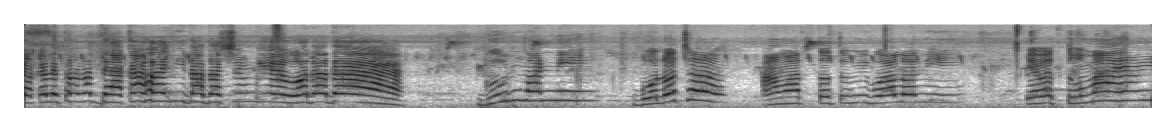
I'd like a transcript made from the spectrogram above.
সকালে তো আমার দেখা হয়নি দাদার সঙ্গে। ও দাদা গুড মর্নিং বলেছ আমার তো তুমি বলনি। এবার তোমায় আমি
